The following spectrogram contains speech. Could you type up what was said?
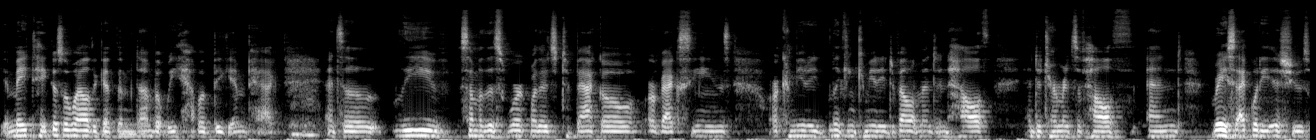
it may take us a while to get them done, but we have a big impact. Mm-hmm. And to leave some of this work, whether it's tobacco or vaccines or community linking community development and health and determinants of health and race equity issues,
